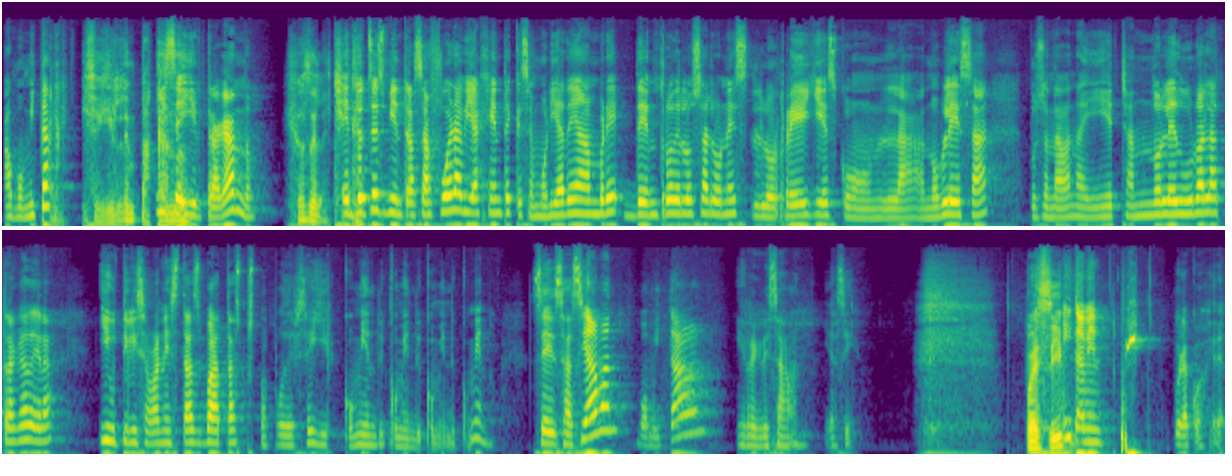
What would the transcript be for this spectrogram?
a vomitar Y seguirle y empacando. seguir tragando. Hijos de la chica. Entonces, mientras afuera había gente que se moría de hambre, dentro de los salones, los reyes con la nobleza, pues andaban ahí echándole duro a la tragadera y utilizaban estas batas pues para poder seguir comiendo y comiendo y comiendo y comiendo. Se saciaban, vomitaban y regresaban y así. pues sí. Y también pura también.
